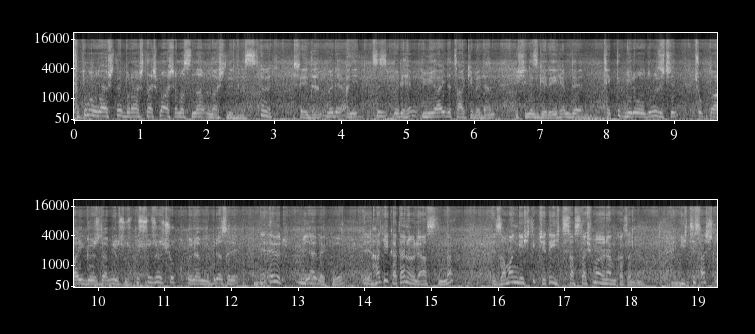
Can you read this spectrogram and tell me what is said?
tıpın ulaştığı branşlaşma aşamasına ulaştı dediniz. Evet. Şeyden böyle hani siz böyle hem dünyayı da takip eden işiniz gereği hem de teknik biri olduğunuz için çok daha iyi gözlemliyorsunuz. Bu sözünüz çok önemli. Biraz hani E, evet. ne yani, demek bu? e, hakikaten öyle aslında. E, zaman geçtikçe de ihtisaslaşma önem kazanıyor. İhtisasla,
